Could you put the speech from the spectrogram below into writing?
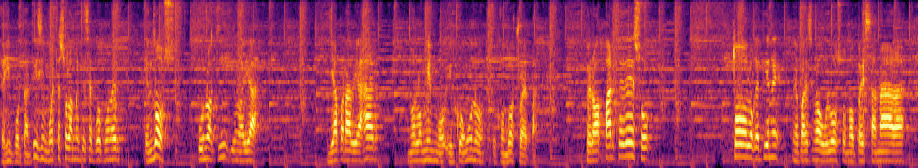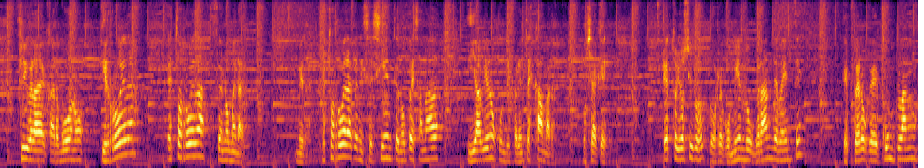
es importantísimo. Este solamente se puede poner en dos, uno aquí y uno allá. Ya para viajar no es lo mismo ir con uno que con dos tripods. Pero aparte de eso, todo lo que tiene me parece fabuloso, no pesa nada, fibra de carbono y rueda, esto rueda fenomenal. Mira, esto rueda que ni se siente, no pesa nada y ya viene con diferentes cámaras. O sea que esto yo sí lo recomiendo grandemente Espero que cumplan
